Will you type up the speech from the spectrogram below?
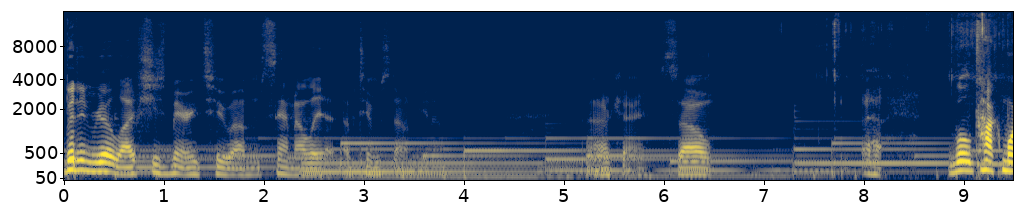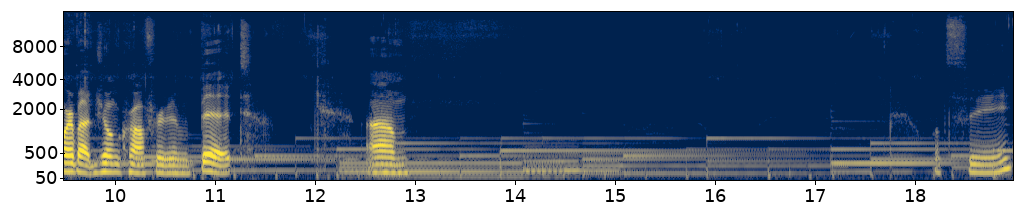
but in real life, she's married to um, Sam Elliott of Tombstone. You know. Okay, so uh, we'll talk more about Joan Crawford in a bit. Um, let's see.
